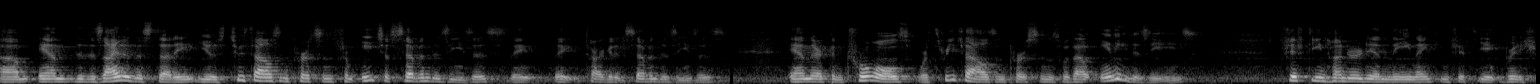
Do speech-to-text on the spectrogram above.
um, and the design of the study used 2,000 persons from each of seven diseases. They, they targeted seven diseases, and their controls were 3,000 persons without any disease, 1,500 in the 1958 British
